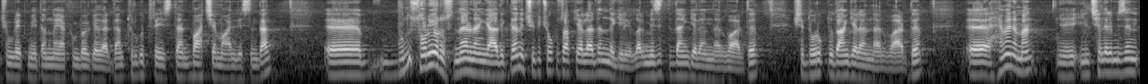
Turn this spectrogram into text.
Cumhuriyet Meydanı'na yakın bölgelerden, Turgut Reis'ten, Bahçe Mahallesi'nden. Ee, bunu soruyoruz nereden geldiklerini çünkü çok uzak yerlerden de geliyorlar. Mezitli'den gelenler vardı, işte Doruklu'dan gelenler vardı. Ee, hemen hemen e, ilçelerimizin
